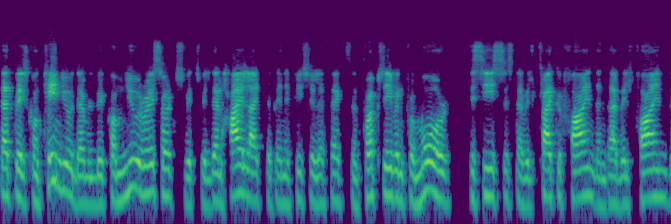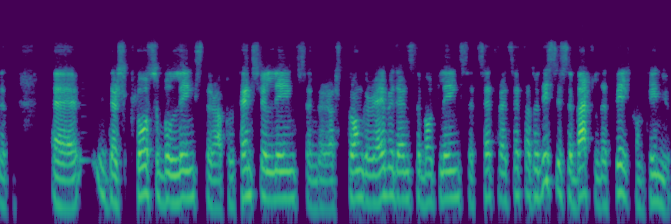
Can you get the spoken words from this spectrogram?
that will continue. There will become new research which will then highlight the beneficial effects, and perhaps even for more diseases, they will try to find, and they will find that uh, there's plausible links, there are potential links, and there are stronger evidence about links, etc., etc. So this is a battle that will continue.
